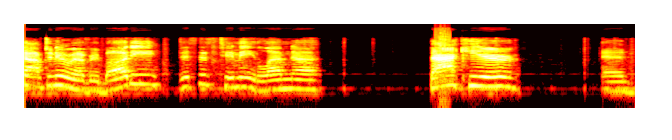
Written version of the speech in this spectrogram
afternoon, everybody. This is Timmy Lemnah back here. And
